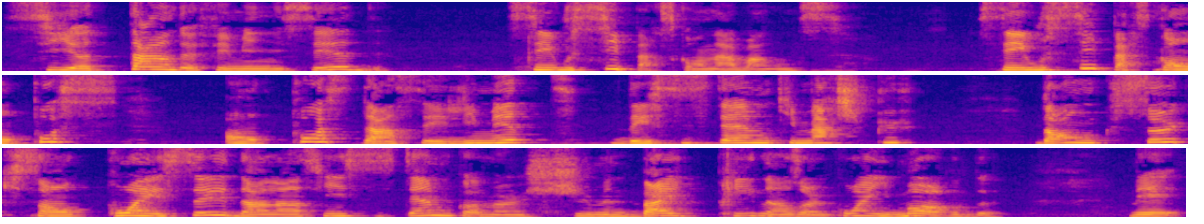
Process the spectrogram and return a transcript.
s'il y a tant de féminicides, c'est aussi parce qu'on avance. C'est aussi parce qu'on pousse, on pousse dans ces limites des systèmes qui marchent plus. Donc, ceux qui sont coincés dans l'ancien système comme une bête pris dans un coin, ils mordent. Mais,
